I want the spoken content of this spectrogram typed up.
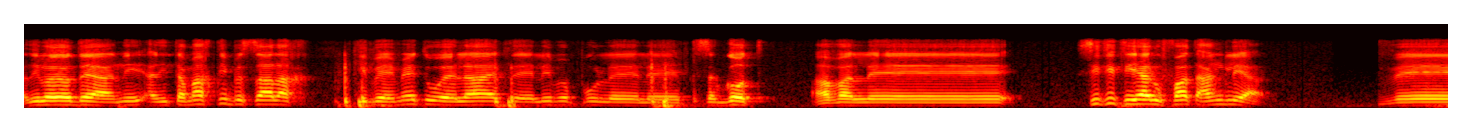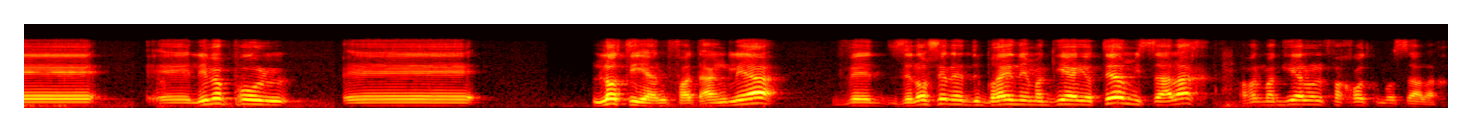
אני לא יודע, אני, אני תמכתי בסאלח כי באמת הוא העלה את אה, ליברפול אה, לפסגות, אבל סיטי תהיה אלופת אנגליה, וליברפול לא תהיה אלופת אנגליה, וזה לא שלדבריינה מגיע יותר מסאלח, אבל מגיע לו לפחות כמו סאלח.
